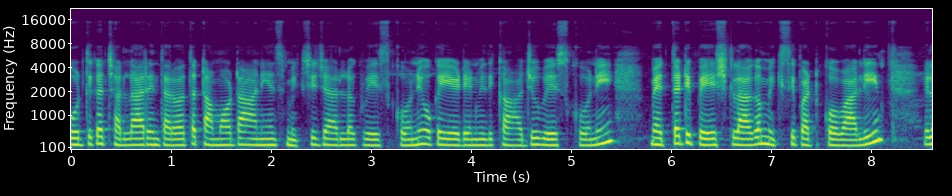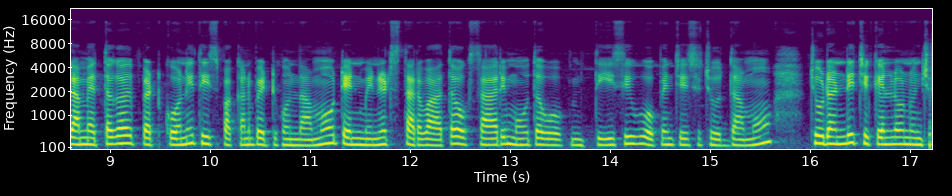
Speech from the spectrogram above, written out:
పూర్తిగా చల్లారిన తర్వాత టమోటా ఆనియన్స్ మిక్సీ జార్లోకి వేసుకొని ఒక ఏడెనిమిది కాజు వేసుకొని మెత్తటి పేస్ట్ లాగా మిక్సీ పట్టుకోవాలి. ఇలా మెత్తగా పెట్టుకొని తీసి పక్కన పెట్టుకుందాము. టెన్ మినిట్స్ తర్వాత ఒకసారి మూత తీసి ఓపెన్ చేసి చూద్దాము. చూడండి చికెన్లో నుంచి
